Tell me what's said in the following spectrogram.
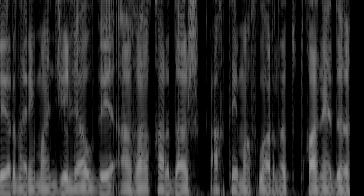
Нариман Желял ве аға қардаш Ақтемовларны тұтқан еді.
